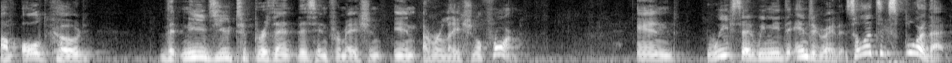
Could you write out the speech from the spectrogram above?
of old code that needs you to present this information in a relational form. And we said we need to integrate it. So let's explore that.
